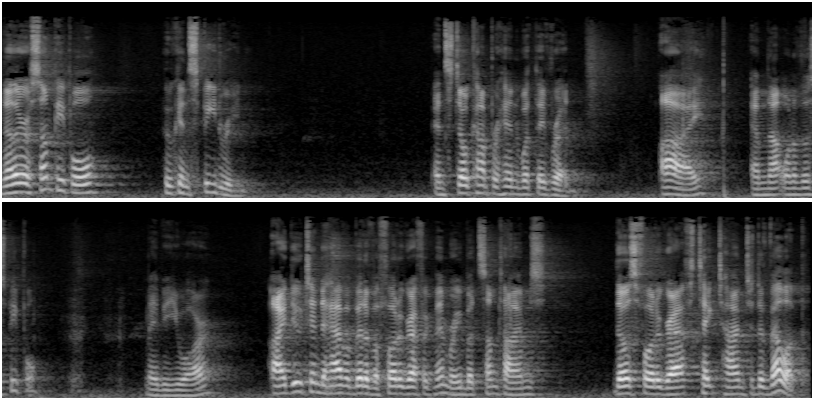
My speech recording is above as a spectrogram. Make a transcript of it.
Now, there are some people who can speed read and still comprehend what they've read. I am not one of those people. Maybe you are. I do tend to have a bit of a photographic memory, but sometimes those photographs take time to develop.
